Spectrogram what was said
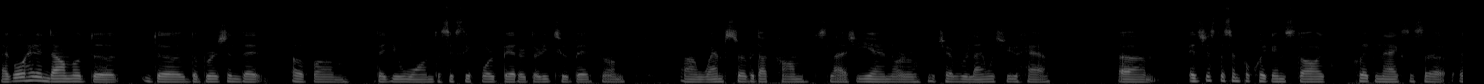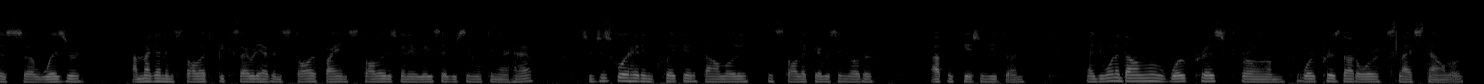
Now go ahead and download the the the version that of um, that you want, the 64-bit or 32-bit from um, wampserver.com slash en or whichever language you have. Um, it's just a simple quick install. Click next. It's a, it's a wizard. I'm not going to install it because I already have installed if I install it it's going to erase every single thing I have so just go ahead and click it download it install like every single other application you've done. Now you want to download WordPress from wordpress.org slash download.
